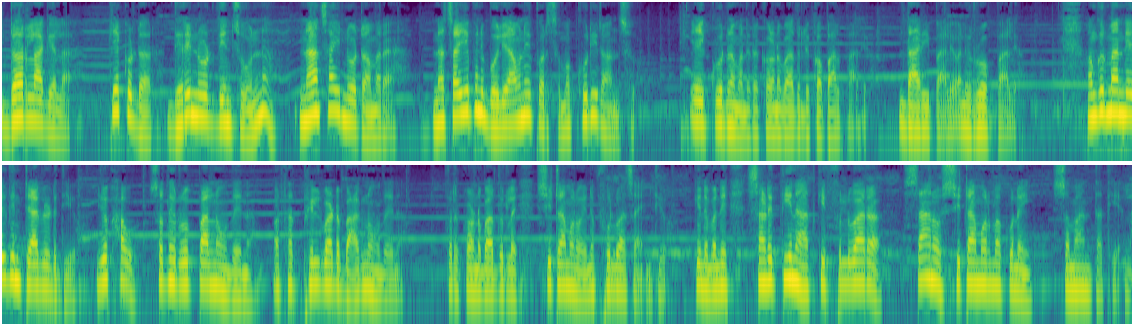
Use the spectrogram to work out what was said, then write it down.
डर लागेला। के को डर? धेरै नोट दिन्छु हुन्न? नाचाइ नोट अमरा। नचाहिए पनि भोलि आउनै पर्छ म कुरिरहन्छु। यही कुर्न भनेर कर्णबहादुरले कपाल पाल्यो दारी पाल्यो अनि रोग पाल्यो। अङ्गुरमानले एक दिन ट्याब्लेट दियो। यो खाऊ सधैँ रोग पाल्नु हुँदैन अर्थात् फिल्डबाट भाग्नु हुँदैन। तर कर्णबहादुरलाई सिटामल होइन फुलवा चाहिन्थ्यो किनभने साढे तीन हातकी फुलवा र सानो सिटामलमा कुनै समानता थिएन।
